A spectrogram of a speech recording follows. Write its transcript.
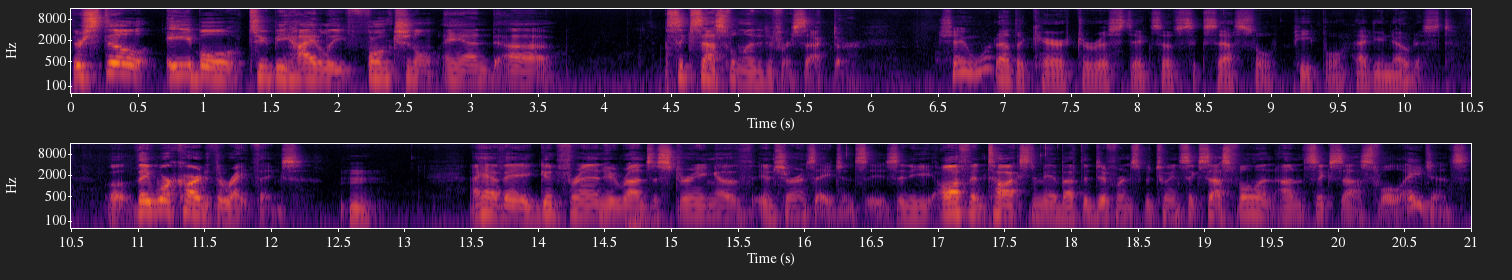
they're still able to be highly functional and uh, successful in a different sector. Shane, what other characteristics of successful people have you noticed? Well, they work hard at the right things. Hmm. I have a good friend who runs a string of insurance agencies, and he often talks to me about the difference between successful and unsuccessful agents.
